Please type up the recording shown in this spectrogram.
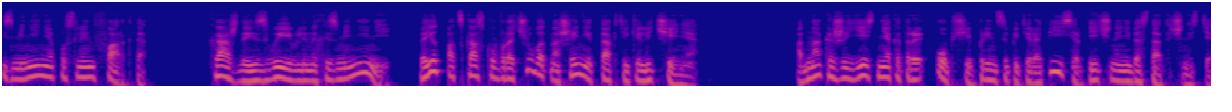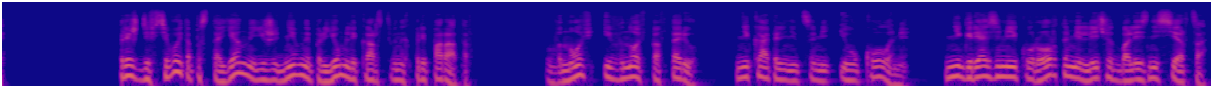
изменения после инфаркта. Каждое из выявленных изменений дает подсказку врачу в отношении тактики лечения. Однако же есть некоторые общие принципы терапии сердечной недостаточности. Прежде всего, это постоянный ежедневный прием лекарственных препаратов. Вновь и вновь повторю, не капельницами и уколами, не грязями и курортами лечат болезни сердца,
